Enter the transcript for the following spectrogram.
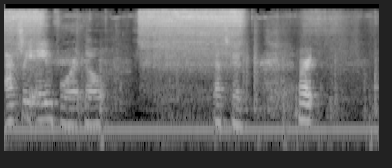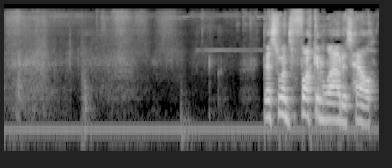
Actually, aim for it though. That's good. All right. This one's fucking loud as hell.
